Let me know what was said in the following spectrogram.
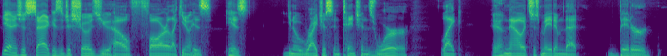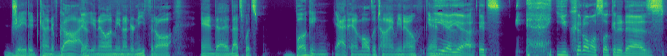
Yeah, and it's just sad because it just shows you how far, like you know, his his you know righteous intentions were. Like Yeah. now, it's just made him that bitter, jaded kind of guy. Yeah. You know, I mean, underneath it all, and uh, that's what's bugging at him all the time. You know, and yeah uh, yeah it's you could almost look at it as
